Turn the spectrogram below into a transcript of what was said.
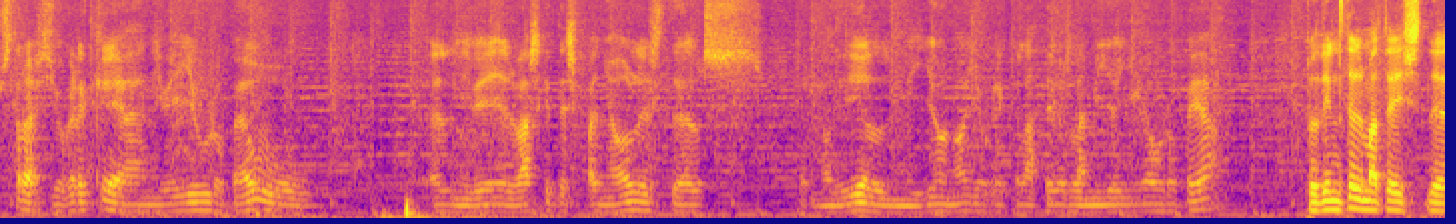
ostres, jo crec que a nivell europeu el nivell el bàsquet espanyol és dels, per no dir el millor, no? Jo crec que la CB és la millor lliga europea. Però dins del mateix, de,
